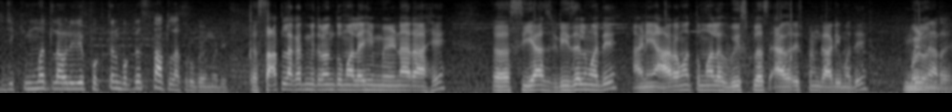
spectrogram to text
जिची किंमत लावलेली फक्त आणि फक्त सात लाख रुपयामध्ये. तर सात लाखात मित्रांनो तुम्हाला ही मिळणार आहे सियाज डिझेलमध्ये आणि आरामात तुम्हाला वीस प्लस ॲव्हरेज पण गाडीमध्ये मिळणार आहे.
